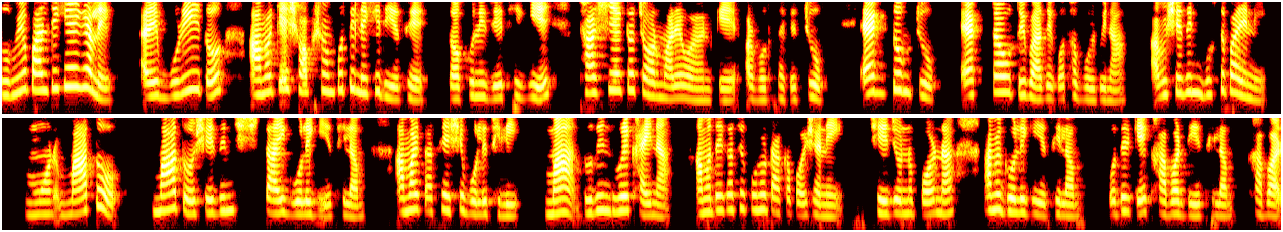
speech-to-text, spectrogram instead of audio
তুমিও পাল্টি খেয়ে গেলে? আর এই বুড়ি তো আমাকে সব সম্পত্তি লিখে দিয়েছে। তখনই জেঠি গিয়ে ঠাসি একটা চর মারে অয়নকে আর বলতে থাকে, চুপ, একদম চুপ, একটাও তুই বাজে কথা বলবি না। আমি সেদিন বুঝতে পারিনি। মা তো মা তো সেদিন তাই গলে গিয়েছিলাম। আমার কাছে এসে বলেছিলি, মা, দুদিন ধরে খাই না, আমাদের কাছে কোনো টাকা পয়সা নেই। সেই জন্য পর না আমি গলে গিয়েছিলাম। ওদেরকে খাবার দিয়েছিলাম, খাবার।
